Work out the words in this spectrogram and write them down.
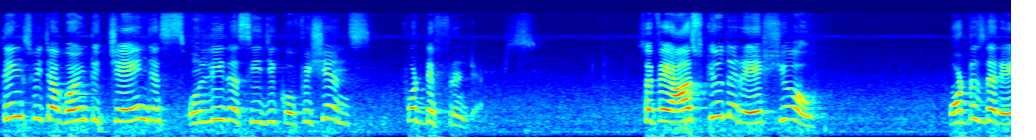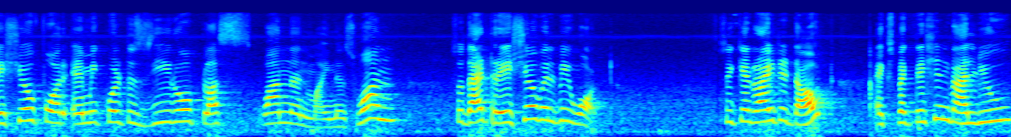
things which are going to change is only the CG coefficients for different m's. So, if I ask you the ratio, what is the ratio for m equal to 0 plus 1 and minus 1? So, that ratio will be what? So, you can write it out expectation value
